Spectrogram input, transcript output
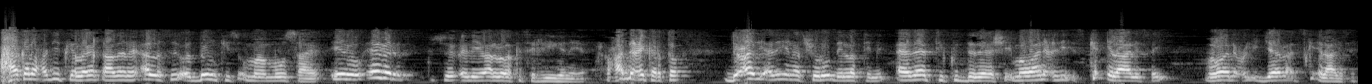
Waxaa kaloo xadiidka laga qaadanaya alla sidau addoonkiisa u maamuusayo inuu eber ku soo celiyo alla waa ka sariiganaya marka waxaa dhici karto ducadii adiga inaad shuruudii la timid aadaabtii ku dadaashay mawaanicdii iska ilaalisay mawaanic lijaaba aad iska ilaalisay.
